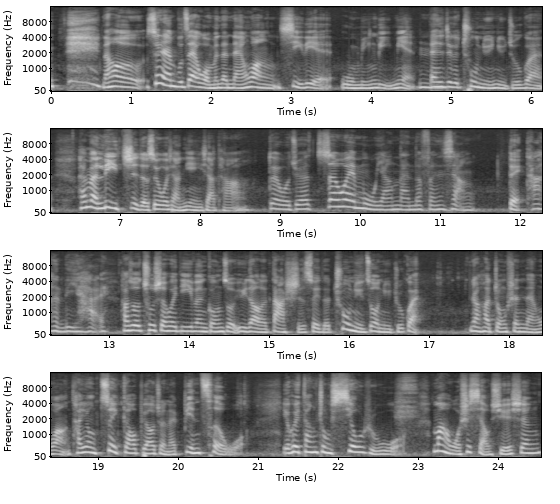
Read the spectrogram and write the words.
然后虽然不在我们的难忘系列五名里面，嗯、但是这个处女女主管还蛮励志的，所以我想念一下她。对，我觉得这位母羊男的分享，对他很厉害。他说，出社会第一份工作遇到了大十岁的处女座女主管，让他终身难忘。他用最高标准来鞭策我，也会当众羞辱我，骂我是小学生。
